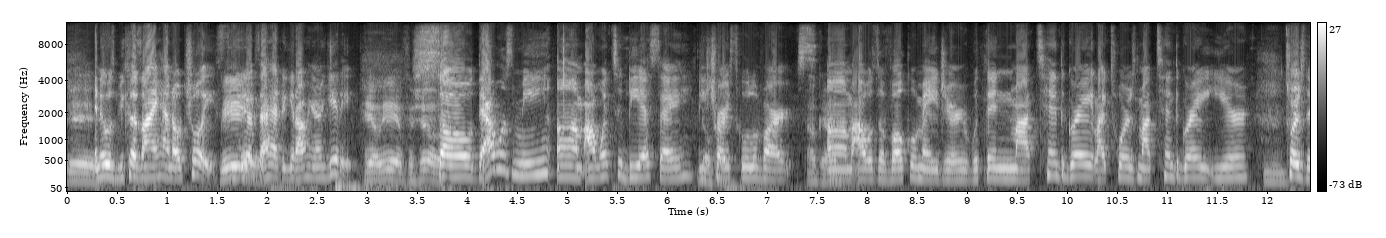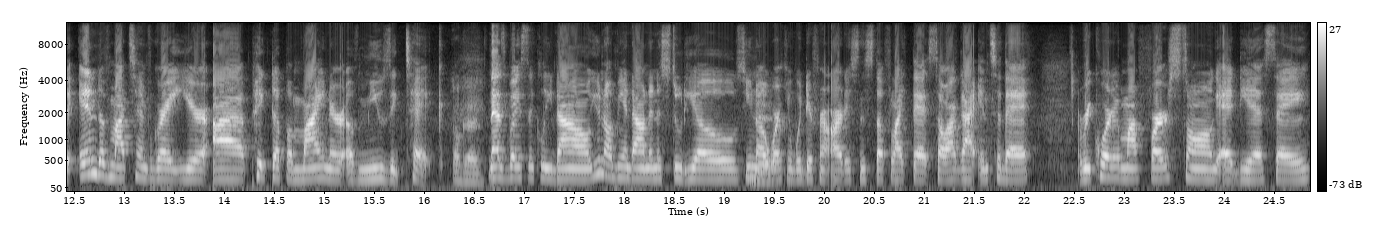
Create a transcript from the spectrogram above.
Yeah. and it was because I ain't had no choice. Yeah. Because I had to get out here and get it. Hell yeah, for sure. So that was me. Um, I went to DSA, Detroit Okay. School of Arts. Okay. Um, I was a vocal major. Within my tenth grade, like towards my tenth grade year, Mm-hmm. towards the end of my tenth grade year, I picked up a minor of music tech. okay. And that's basically down, you know, being down in the studios, you know, Yeah. working with different artists and stuff like that. So I got into that. Recorded my first song at DSA.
